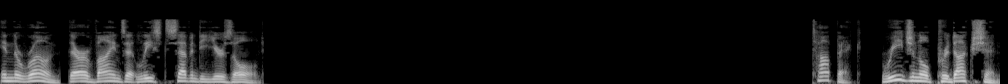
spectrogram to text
In the Rhône, there are vines at least 70 years old. Regional production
